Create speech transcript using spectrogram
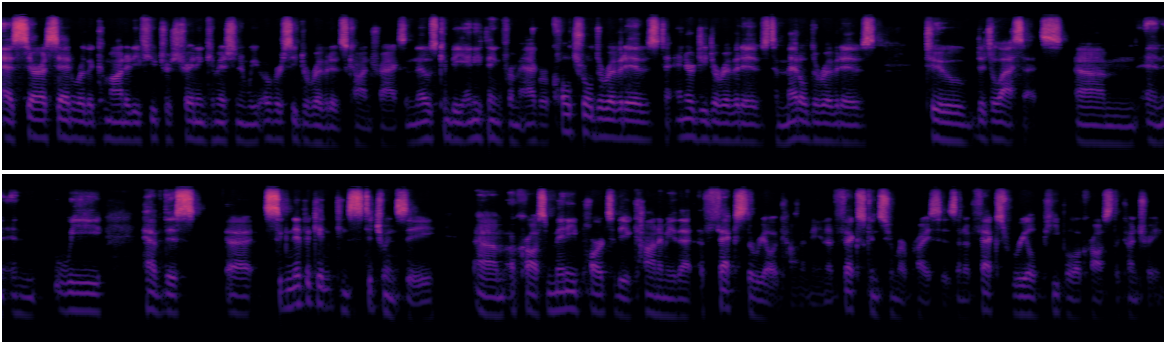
as Sarah said, we're the Commodity Futures Trading Commission and we oversee derivatives contracts. And those can be anything from agricultural derivatives to energy derivatives to metal derivatives to digital assets. Um, and, and we have this uh, significant constituency um, across many parts of the economy that affects the real economy and affects consumer prices and affects real people across the country.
